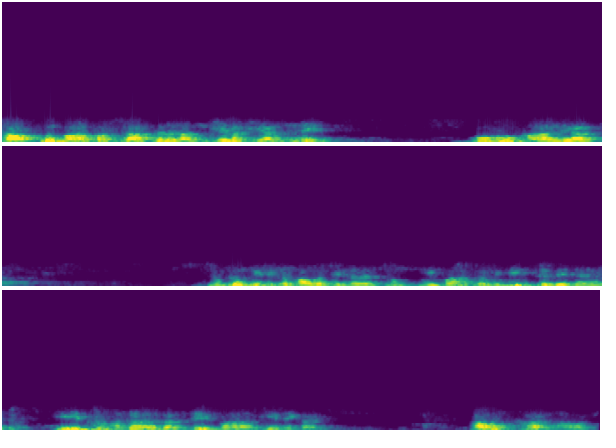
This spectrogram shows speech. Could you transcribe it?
සත්තු පාපස්ස අකරණම් කියලා කියන්නේ බොහෝ කාලයක් දුක පිළික පවතින දුක් විපාක විඳින්න වෙන හේතු හදාගන්න එපා කියන එකයි. තවත් කාරණාවක්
